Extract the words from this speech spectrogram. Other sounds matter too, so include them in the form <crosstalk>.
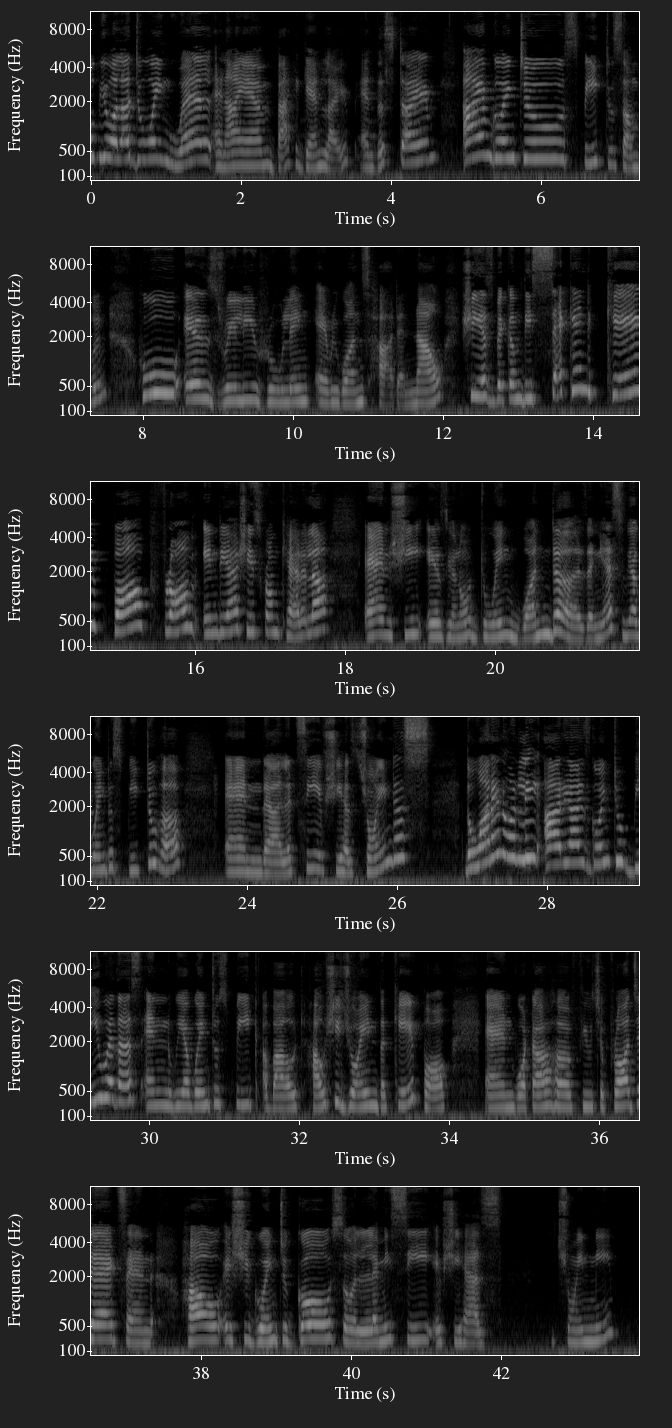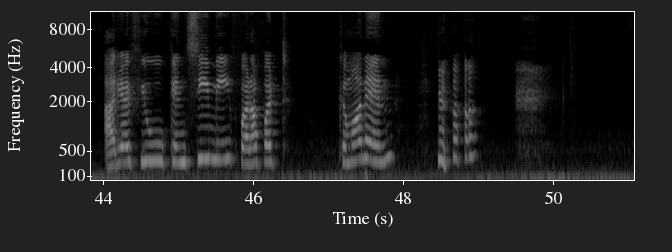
hope you all are doing well. And I am back again live. And this time, I am going to speak to someone who is really ruling everyone's heart. And now she has become the second K pop from India. She's from Kerala and she is, you know, doing wonders. And yes, we are going to speak to her. And uh, let's see if she has joined us. The one and only Aria is going to be with us, and we are going to speak about how she joined the K pop and what are her future projects and how is she going to go. So, let me see if she has joined me. Aria, if you can see me, farafat, come on in. <laughs>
